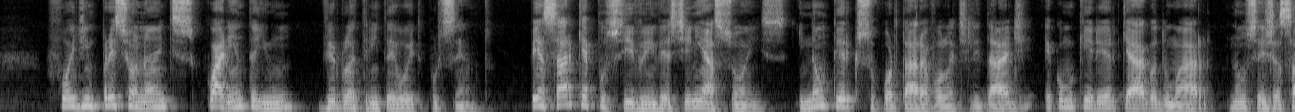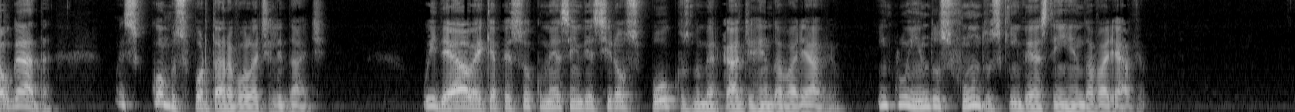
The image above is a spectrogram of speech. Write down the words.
foi de impressionantes 41,38%. Pensar que é possível investir em ações e não ter que suportar a volatilidade é como querer que a água do mar não seja salgada. Mas como suportar a volatilidade? O ideal é que a pessoa comece a investir aos poucos no mercado de renda variável incluindo os fundos que investem em renda variável.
